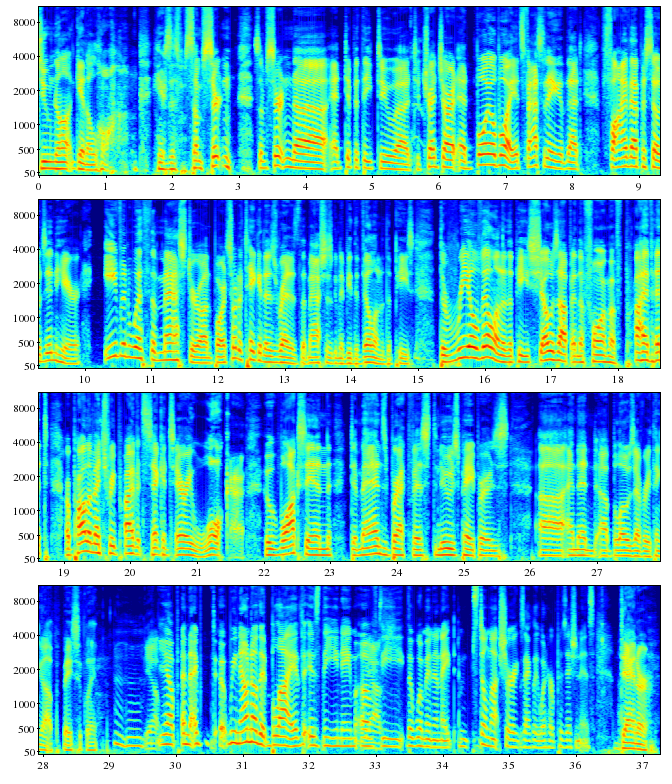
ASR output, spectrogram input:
do not get along. Here's a, some certain some certain uh, antipathy to uh, to Trenchard, and boy oh boy, it's fascinating that five episodes in here, even with the Master on board, sort of take it as read as the Master is going to be the villain of the piece. The real villain of the piece shows up in the form of Private or Parliamentary Private Secretary Walker, who walks in, demands breakfast, newspapers. Uh, and then uh, blows everything up, basically. Mm-hmm. Yeah. Yep, and I, we now know that Blythe is the name of Yes. the the woman, and I, I'm still not sure exactly what her position is. Danner.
